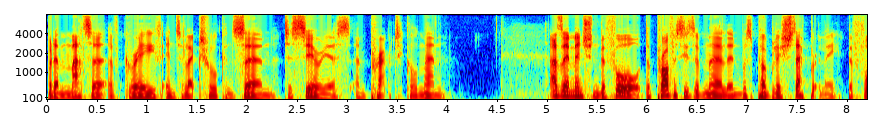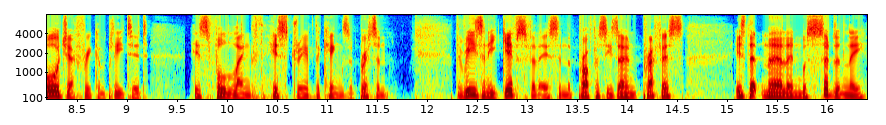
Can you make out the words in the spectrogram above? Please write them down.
but a matter of grave intellectual concern to serious and practical men. As I mentioned before, the prophecies of Merlin was published separately before Geoffrey completed his full length History of the Kings of Britain. The reason he gives for this in the prophecy's own preface is that Merlin was suddenly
